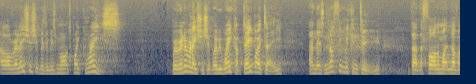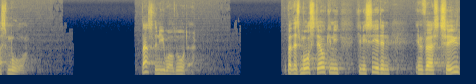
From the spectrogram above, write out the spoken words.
our relationship with Him is marked by grace. We're in a relationship where we wake up day by day, and there's nothing we can do that the Father might love us more. That's the new world order. But there's more still. Can you, can you see it in, in verse 2?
